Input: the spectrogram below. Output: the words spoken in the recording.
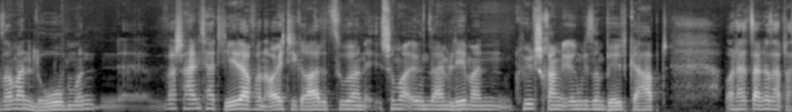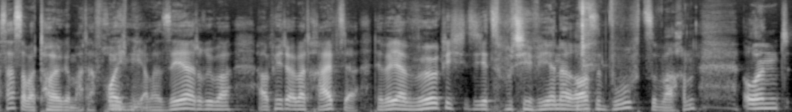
soll man loben und äh, wahrscheinlich hat jeder von euch, die gerade zuhören, schon mal in seinem Leben einen Kühlschrank irgendwie so ein Bild gehabt und hat dann gesagt, das hast du aber toll gemacht, da freue ich mich aber sehr drüber. Aber Peter übertreibt ja. Der will ja wirklich sie jetzt motivieren, daraus ein Buch zu machen. Und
